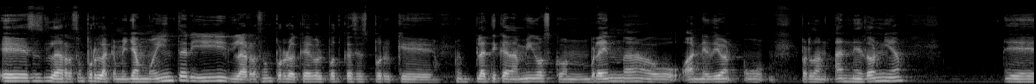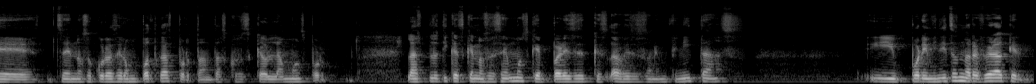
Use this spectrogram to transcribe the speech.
esa es la razón por la que me llamo Inter y la razón por la que hago el podcast es porque en plática de amigos con Brenda o, Anedion, o perdón, Anedonia eh, se nos ocurre hacer un podcast por tantas cosas que hablamos, por las pláticas que nos hacemos que parece que a veces son infinitas. Y por infinitas me refiero a que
